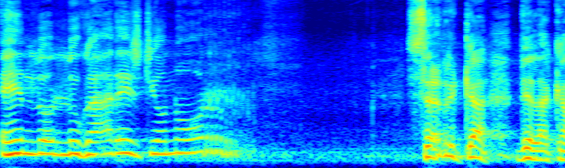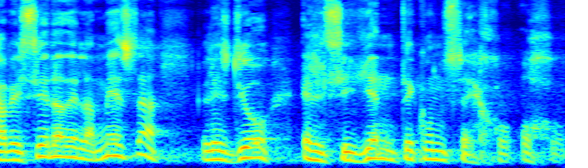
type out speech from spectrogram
en los lugares de honor, cerca de la cabecera de la mesa, les dio el siguiente consejo, ojo,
